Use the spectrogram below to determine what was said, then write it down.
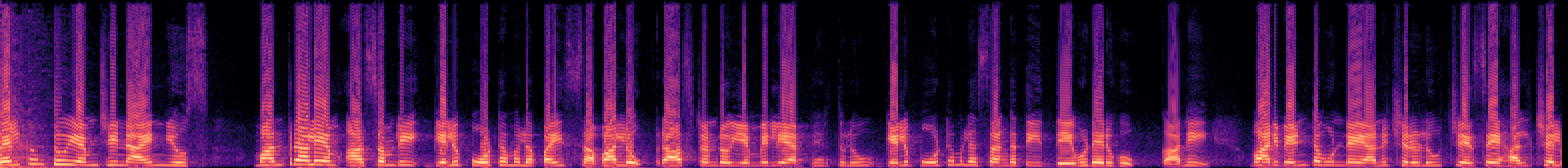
Welcome to MG nine news Mantralayam assembly గెలుపోటములపై సవాళ్ళు. రాష్ట్రంలో ఎమ్మెల్యే అభ్యర్థులు గెలుపోటముల సంగతి దేవుడెరుగు. కానీ వారి వెంట ఉండే అనుచరులు చేసే హల్చల్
